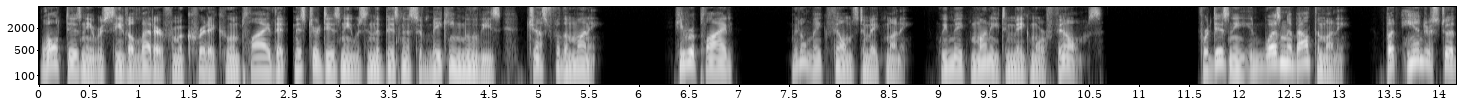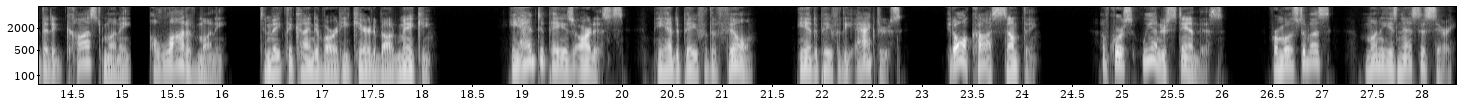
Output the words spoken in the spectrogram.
Walt Disney received a letter from a critic who implied that Mr. Disney was in the business of making movies just for the money. He replied, We don't make films to make money. We make money to make more films. For Disney, it wasn't about the money, but he understood that it cost money, a lot of money, to make the kind of art he cared about making. He had to pay his artists, he had to pay for the film, he had to pay for the actors. It all cost something. Of course, we understand this. For most of us, money is necessary.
